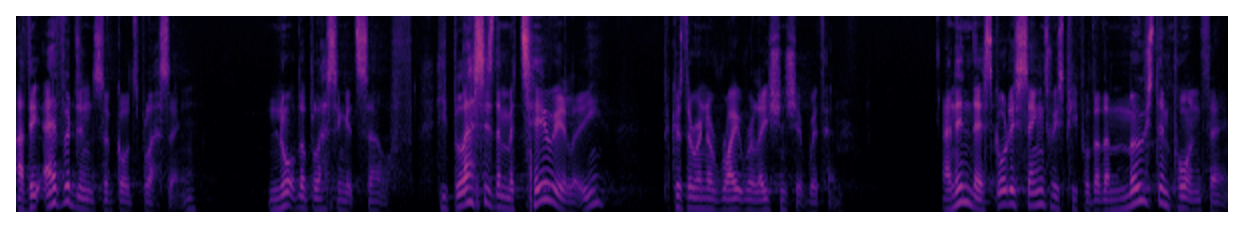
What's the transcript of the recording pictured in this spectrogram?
are the evidence of God's blessing, not the blessing itself. He blesses them materially because they're in a right relationship with him. And in this, God is saying to his people that the most important thing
